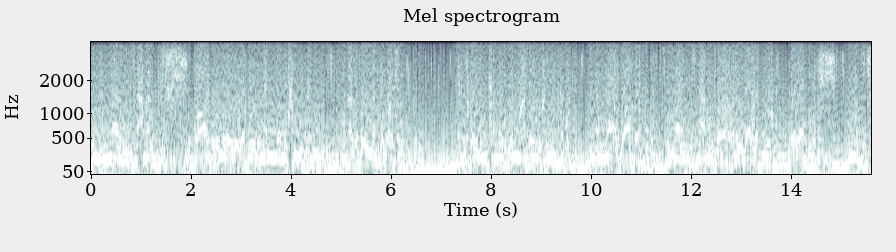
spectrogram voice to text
ثم الماء المستعمل ظاهر غير ظهور عند محمد. وهذا هو المذهب أصلا. قول محمد هو المعتمد في أن الماء ظاهر الماء المستعمل ظاهر لا ظهور ولا منجس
